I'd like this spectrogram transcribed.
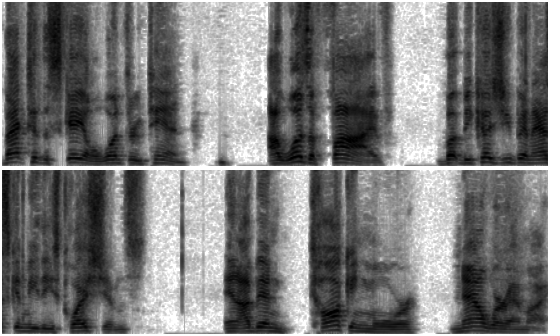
back to the scale one through ten. I was a five, but because you've been asking me these questions, and I've been talking more, now where am I?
